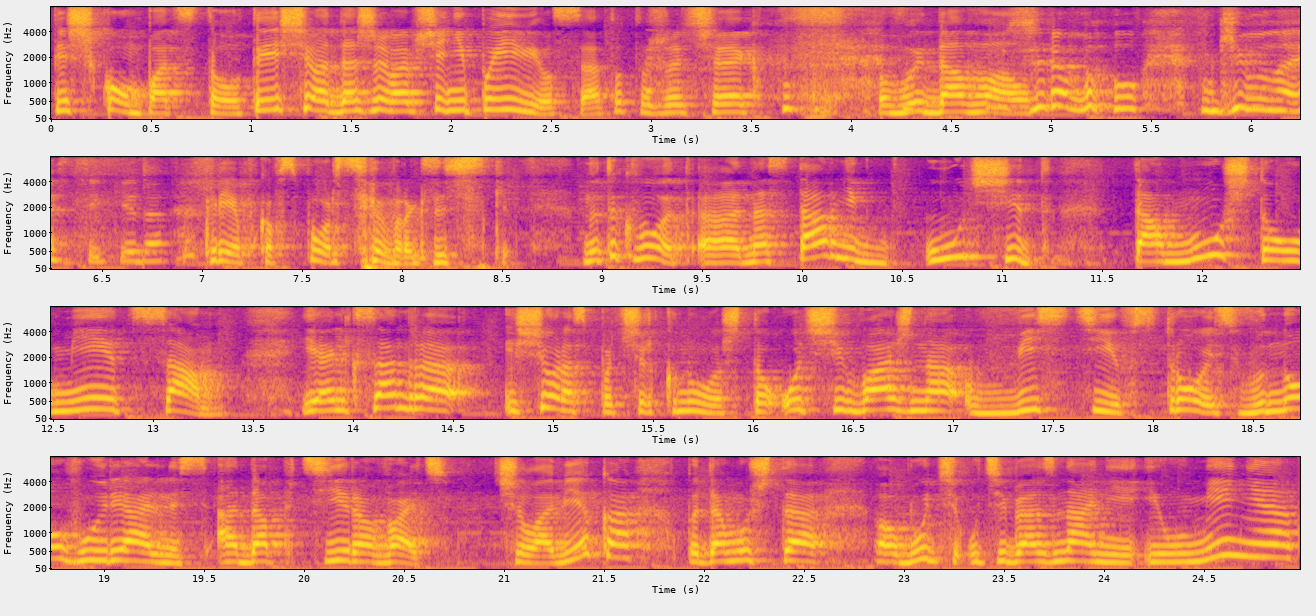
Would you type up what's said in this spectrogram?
пешком под стол, ты еще даже вообще не появился, а тут уже человек выдавал. Уже был в гимнастике, да. крепко в спорте практически. Ну так вот, э, наставник учит тому, что умеет сам. И Александра еще раз подчеркнула, что очень важно ввести, встроить в новую реальность, адаптировать человека, потому что э, будь у тебя знания и умения,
